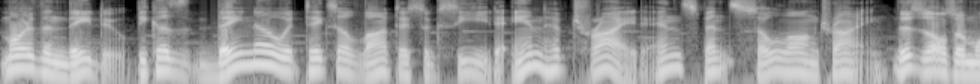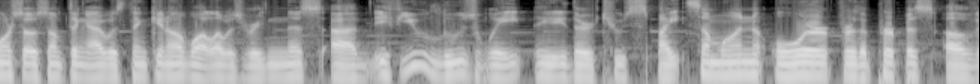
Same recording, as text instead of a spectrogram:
more than they do, because they know it takes a lot to succeed and have tried and spent so long trying. This is also more so something I was thinking of while I was reading this. Uh, if you lose weight either to spite someone or for the purpose of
